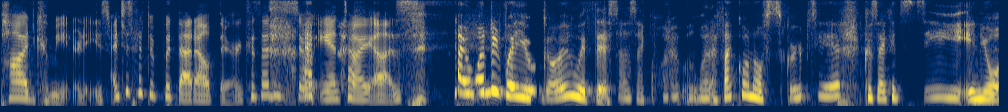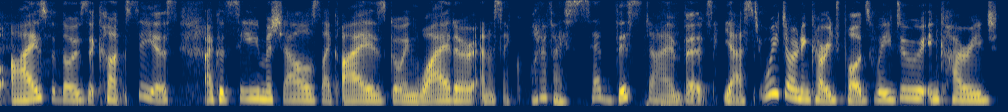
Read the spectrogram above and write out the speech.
pod communities. I just have to put that out there because that is so anti us. I wondered where you were going with this. I was like, what, what have I gone off script here? Because I could see in your eyes, for those that can't see us, I could see Michelle's like eyes going wider. And I was like, what have I said this time? But yes, we don't encourage pods. We do encourage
